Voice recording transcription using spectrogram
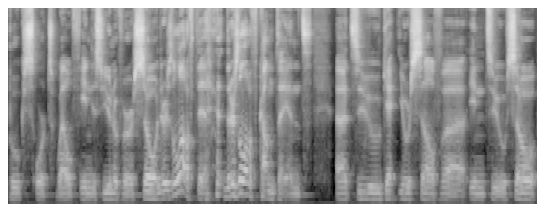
books or 12 in this universe. So there's a lot of the, there's a lot of content uh, to get yourself uh, into. So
